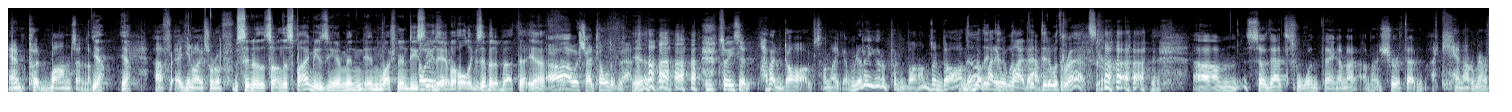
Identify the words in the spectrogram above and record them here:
and put bombs in them. Mm-hmm. Yeah, yeah. Uh, you know, like sort of. It's on the Spy Museum in, in Washington D.C. Oh, they it? have a whole exhibit about that. Yeah. Oh, I wish I told him that. yeah. So he said, "How about dogs?" I'm like, "Really? You're going to put bombs on dogs? No, Nobody they did, will it with, buy that." they did it with rats. Yeah. So that's one thing. I'm not. I'm not sure if that. I cannot remember if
